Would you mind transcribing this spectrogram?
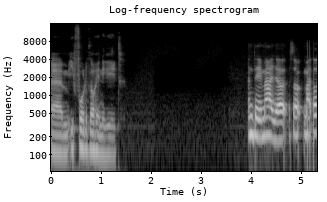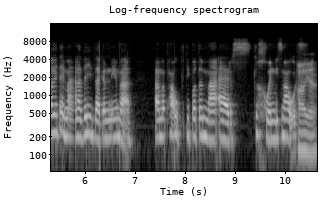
um, i ffwrdd o hyn i gyd. Yndi, mae o. So, mae, fel o'n i'n dweud, mae yna ddeuddeg yn ni yma a mae pawb wedi bod yma ers cychwyn mis Mawrth. Oh, yeah.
